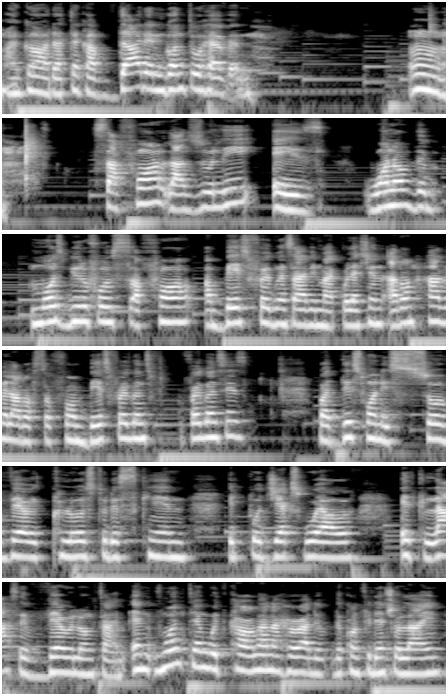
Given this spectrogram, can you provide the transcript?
my god i think i've died and gone to heaven. Mm. saffron lazuli is one of the most beautiful saffron based fragrance I have in my collection. I don't have a lot of saffron based fragrance fragrances but this one is so very close to the skin. It projects well. It lasts a very long time. And one thing with Carolina Herrera the, the confidential line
